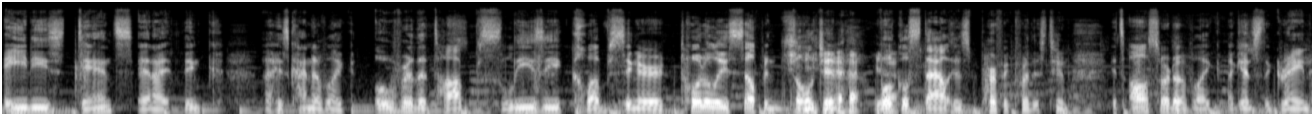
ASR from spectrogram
80s dance, and I think uh, his kind of like over the top, sleazy club singer, totally self indulgent Yeah, yeah. vocal style is perfect for this tune. It's all sort of like against the grain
